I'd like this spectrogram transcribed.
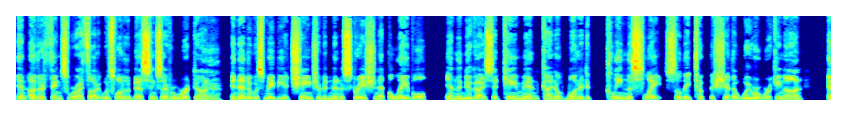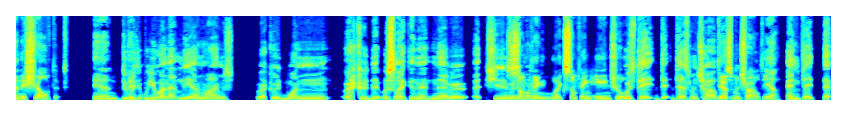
And other things where I thought it was one of the best things I ever worked on. yeah. And then there was maybe a change of administration at the label, and the new guys that came in kind of wanted to clean the slate. So they took the shit that we were working on and they shelved it. And they- we- were you on that LeAnn Rimes record? One record that was like, and it never. uh, She didn't really want to. something like something Angel, Was De- De- Desmond Child? Desmond Child. Yeah. And they that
